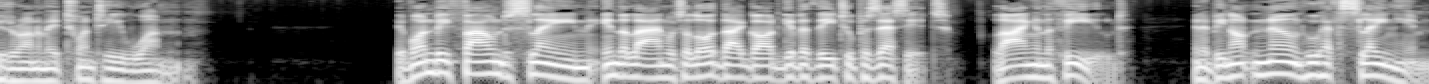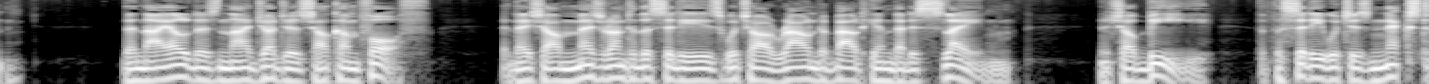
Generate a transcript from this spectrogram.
Deuteronomy 21. If one be found slain in the land which the Lord thy God giveth thee to possess it, lying in the field, and it be not known who hath slain him, then thy elders and thy judges shall come forth, and they shall measure unto the cities which are round about him that is slain. And it shall be that the city which is next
